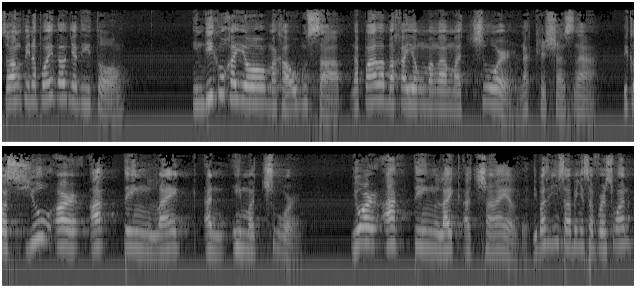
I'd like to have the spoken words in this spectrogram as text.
So ang pinapoint out niya dito, hindi ko kayo makausap na para ba kayong mga mature na Christians na. Because you are acting like an immature. You are acting like a child. Di ba sabi niya sa verse 1?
